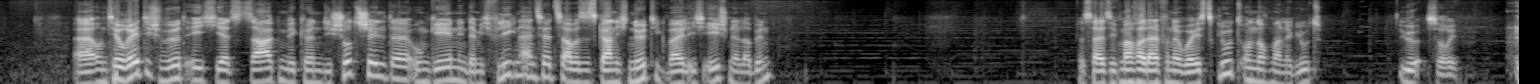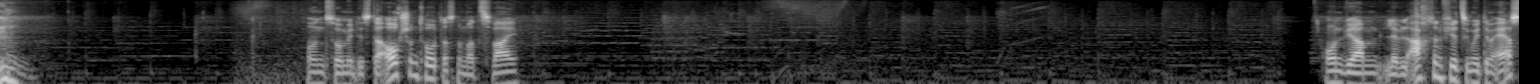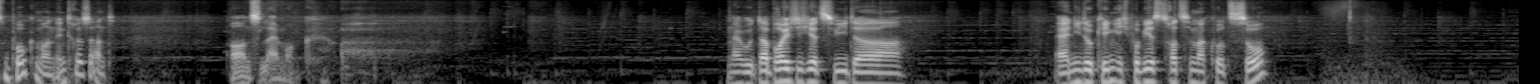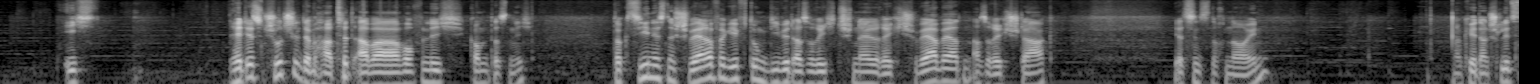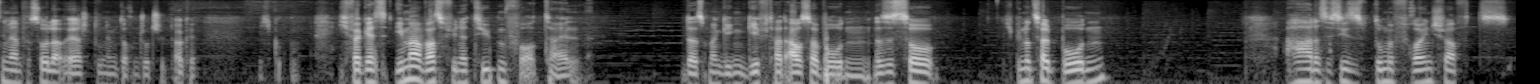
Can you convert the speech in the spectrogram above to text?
Äh, und theoretisch würde ich jetzt sagen, wir können die Schutzschilde umgehen, indem ich Fliegen einsetze, aber es ist gar nicht nötig, weil ich eh schneller bin. Das heißt, ich mache halt einfach eine Waste Glut und nochmal eine Glut. Ja, sorry. Und somit ist er auch schon tot, das Nummer 2. Und wir haben Level 48 mit dem ersten Pokémon. Interessant. Ein Slimog. Oh. Na gut, da bräuchte ich jetzt wieder... Äh, Nidoking. Ich probiere es trotzdem mal kurz so. Ich hätte jetzt ein Schutzschild erwartet, aber hoffentlich kommt das nicht. Toxin ist eine schwere Vergiftung, die wird also recht schnell recht schwer werden, also recht stark. Jetzt sind es noch neun. Okay, dann schlitzen wir einfach so. Ja, du nimmst doch ein Schutzschild. Okay. Ich gucke. Ich vergesse immer, was für eine Typenvorteil, dass man gegen Gift hat, außer Boden. Das ist so. Ich benutze halt Boden. Ah, das ist dieses dumme Freundschafts.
